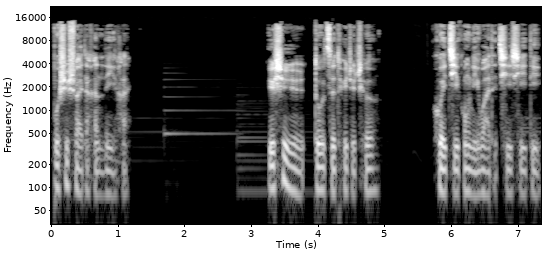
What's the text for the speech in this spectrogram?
不是摔得很厉害。于是独自推着车，回几公里外的栖息地。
